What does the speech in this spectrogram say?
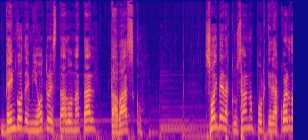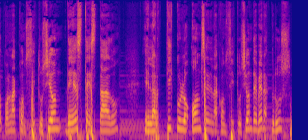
vengo de mi otro estado natal, Tabasco. Soy veracruzano porque de acuerdo con la constitución de este estado, el artículo 11 de la constitución de Veracruz,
